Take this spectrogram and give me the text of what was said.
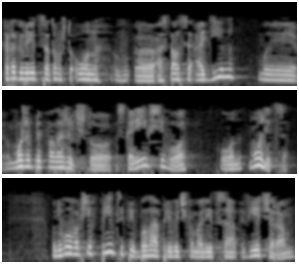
когда говорится о том, что он э, остался один, мы можем предположить, что, скорее всего, он молится. У него вообще, в принципе, была привычка молиться вечером,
